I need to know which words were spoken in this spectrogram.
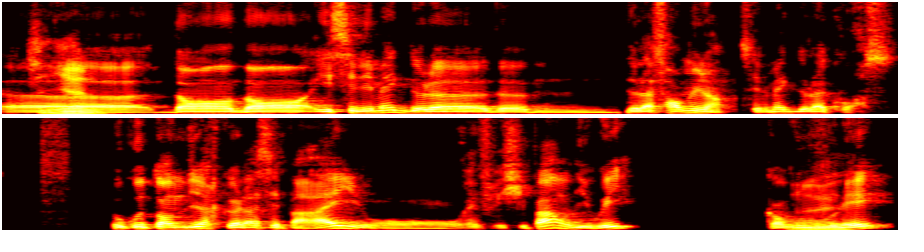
dans, dans, et c'est les mecs de la, de, de la Formule 1, c'est les mecs de la course. Donc autant dire que là, c'est pareil, on réfléchit pas, on dit oui, quand vous voulez.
